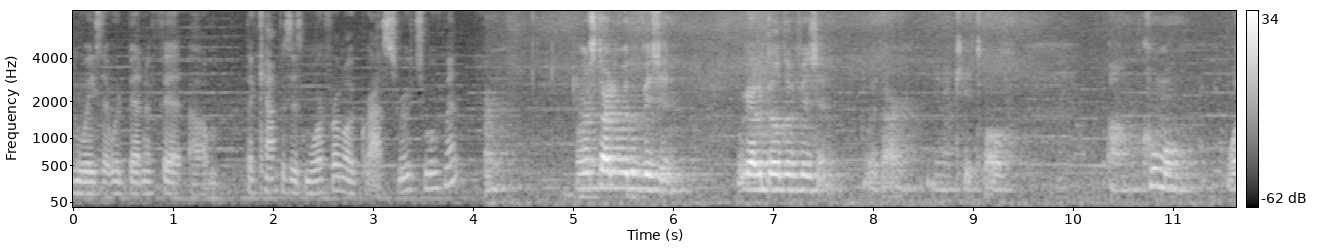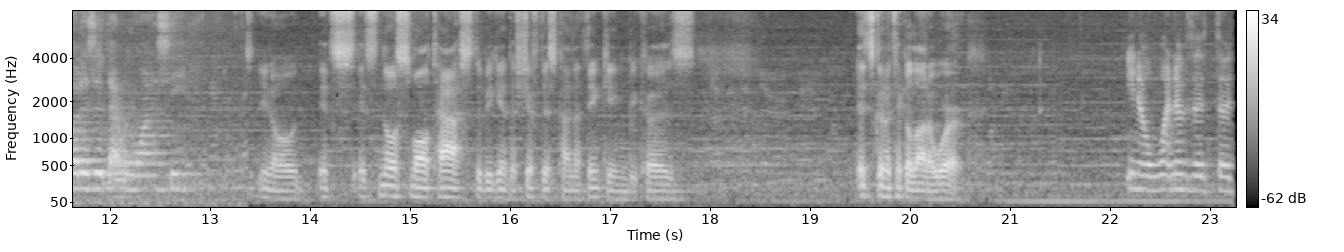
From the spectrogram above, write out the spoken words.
in ways that would benefit um, the campuses more from a grassroots movement. We're starting with a vision. We got to build a vision with our you know K-12 um, Kumu. What is it that we want to see? You know, it's it's no small task to begin to shift this kind of thinking because it's going to take a lot of work. You know, one of the, the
